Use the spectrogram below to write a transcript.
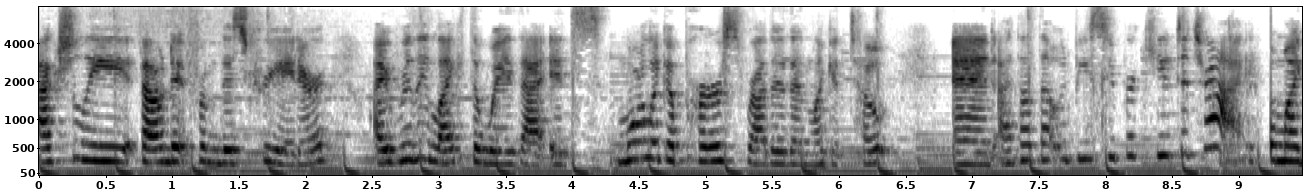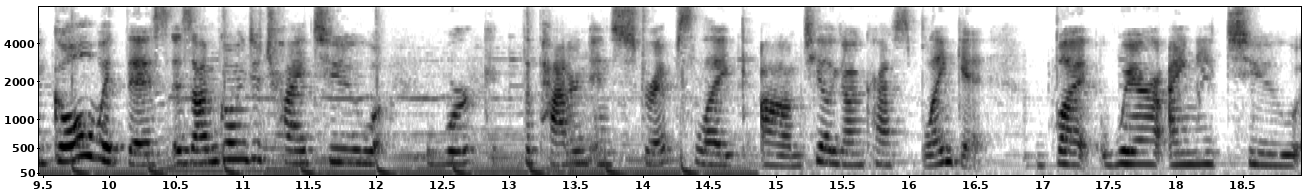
actually found it from this creator. I really like the way that it's more like a purse rather than like a tote and I thought that would be super cute to try. So my goal with this is I'm going to try to work the pattern in strips like um, TL Yarncraft's blanket, but where I need to,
